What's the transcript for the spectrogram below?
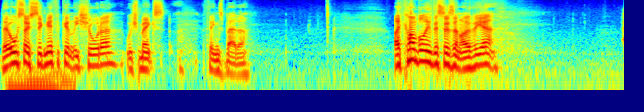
They're also significantly shorter, which makes things better. I can't believe this isn't over yet.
